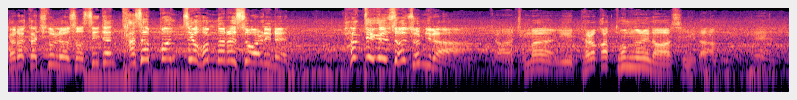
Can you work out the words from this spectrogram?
벼락같이 돌려서 시즌 다섯 번째 홈런을 쏘아올리는 황태균 선수입니다. 야, 정말 이 벼락 같은 홈런이 나왔습니다. 네.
